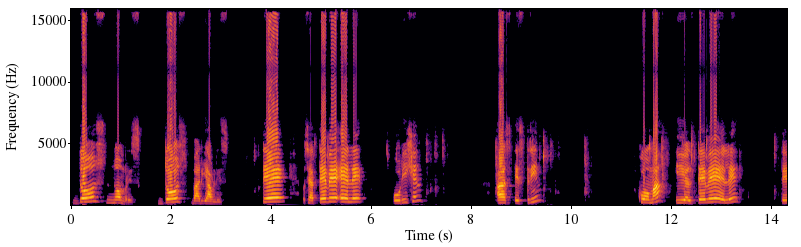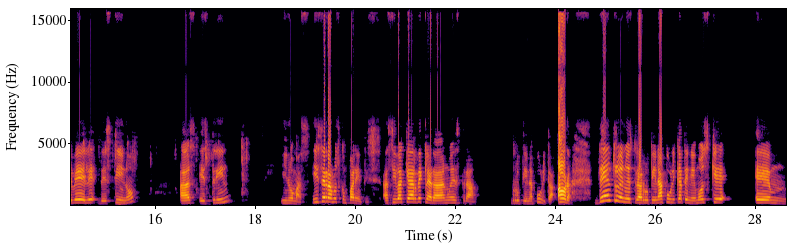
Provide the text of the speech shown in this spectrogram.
dos nombres, dos variables. T, o sea, TBL origen as string, coma, y el TBL, TBL destino as string y no más. Y cerramos con paréntesis. Así va a quedar declarada nuestra rutina pública. Ahora, dentro de nuestra rutina pública tenemos que em,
